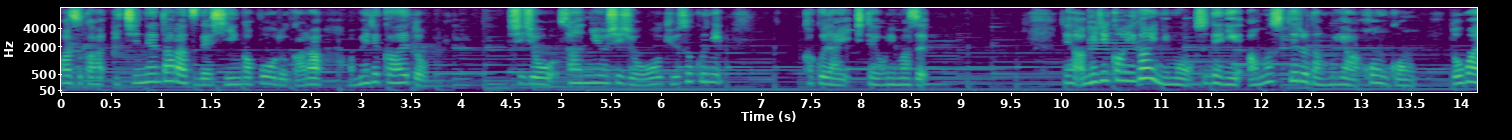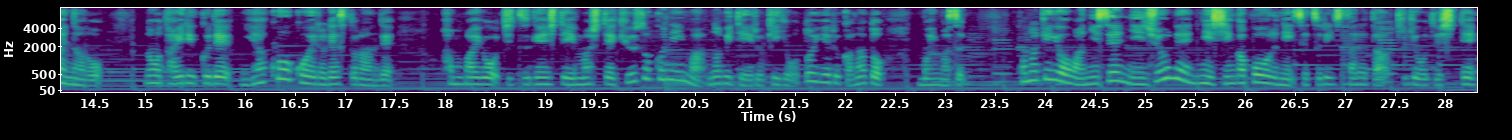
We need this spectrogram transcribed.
わずか1年足らずでシンガポールからアメリカへと市場、参入市場を急速に拡大しております。で、アメリカ以外にもすでにアムステルダムや香港、ドバイなどの大陸で200を超えるレストランで販売を実現していまして、急速に今伸びている企業と言えるかなと思います。この企業は2020年にシンガポールに設立された企業でして、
